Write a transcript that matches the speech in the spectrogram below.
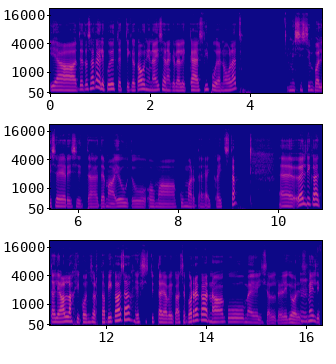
ja teda sageli kujutati ka kauni naisena, kellel olid käes vibu ja nooled, mis siis sümboliseerisid tema jõudu oma kummardajaid kaitsta Öeldi ka, et ta oli Allahi konsort abikaasa ehk siis tütar ja abikaasa korraga, nagu meil seal religioonides mm. meeldib.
